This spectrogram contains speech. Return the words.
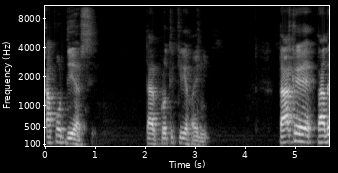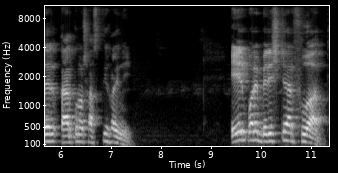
কাপড় দিয়ে আসছি। তার প্রতিক্রিয়া হয়নি। তাকে, তাদের, তার কোনো শাস্তি হয়নি। এরপরে ব্যারিস্টার ফুয়াদ,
